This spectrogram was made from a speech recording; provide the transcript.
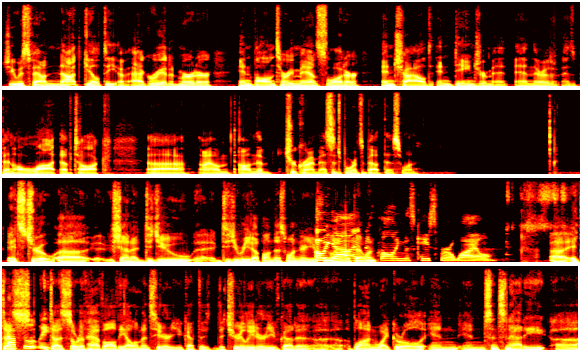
She was found not guilty of aggravated murder, involuntary manslaughter, and child endangerment. And there has been a lot of talk uh, um, on the true crime message boards about this one. It's true. Uh, Shanna, did you uh, did you read up on this one? Are you? Oh yeah, I've been one? following this case for a while. Uh, it does. Absolutely. It does sort of have all the elements here. You've got the, the cheerleader. You've got a, a, blonde white girl in in Cincinnati. Uh,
